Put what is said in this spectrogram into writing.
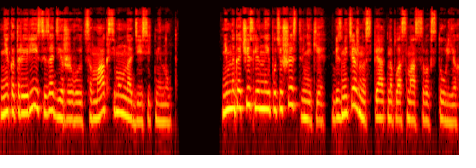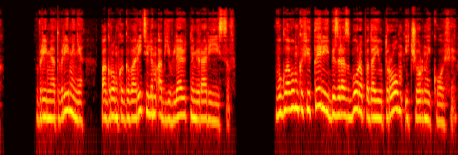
Некоторые рейсы задерживаются максимум на 10 минут. Немногочисленные путешественники безмятежно спят на пластмассовых стульях. Время от времени по громкоговорителям объявляют номера рейсов. В угловом кафетерии без разбора подают ром и черный кофе.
